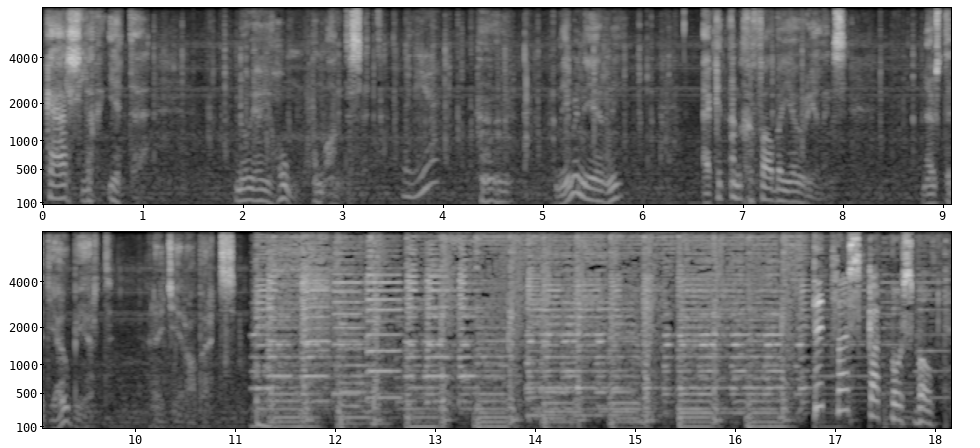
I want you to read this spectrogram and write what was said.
kerslig ete, nooi jy hom om aan te sit. Meneer? Nee meneer nie. Ek het ingeval by jou reëlings. Nou is dit jou beurt, Reggie Roberts. Dit was Katbosveld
